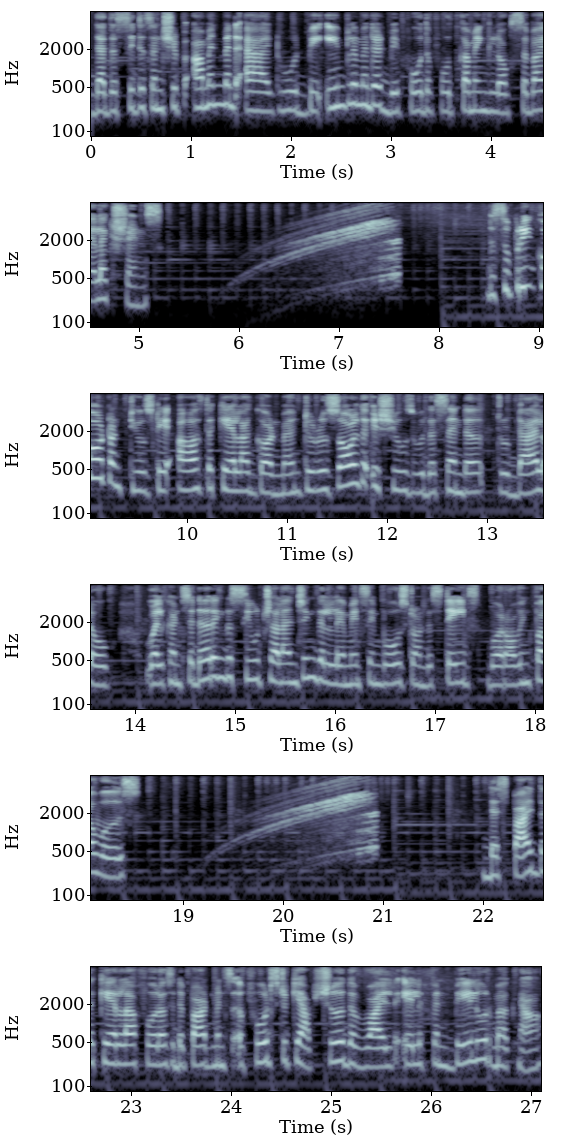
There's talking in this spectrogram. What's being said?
that the Citizenship Amendment Act would be implemented before the forthcoming Lok Sabha elections. The Supreme Court on Tuesday asked the Kerala government to resolve the issues with the centre through dialogue while considering the suit challenging the limits imposed on the state's borrowing powers. Despite the Kerala Forest Department's efforts to capture the wild elephant Belur Makhna,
